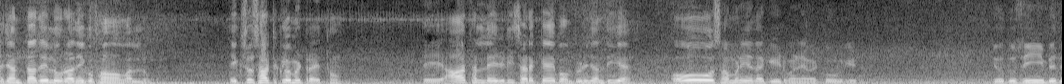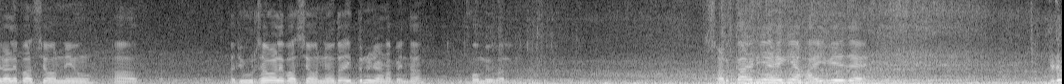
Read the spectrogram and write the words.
ਅਜੰਤਾ ਤੇ ਲੋਰਾ ਦੀ ਗੁਫਾਵਾਂ ਵੱਲ ਨੂੰ। 160 ਕਿਲੋਮੀਟਰ ਹੈ ਇੱਥੋਂ। ਤੇ ਆਹ ਥੱਲੇ ਜਿਹੜੀ ਸੜਕ ਹੈ ਇਹ ਬੰਬੇ ਨੂੰ ਜਾਂਦੀ ਹੈ। ਉਹ ਸਾਹਮਣੇ ਇਹਦਾ ਗੇਟ ਬਣਿਆ ਹੋਇਆ ਟੋਲ ਗੇਟ ਜੋ ਤੁਸੀਂ ਬਿਦਰ ਵਾਲੇ ਪਾਸੇ ਆਉਂਦੇ ਹੋ ਹਜੂਰ ਸਾਹਿਬ ਵਾਲੇ ਪਾਸੇ ਆਉਂਦੇ ਹੋ, ਤਾਂ ਇੱਧਰ ਨੂੰ ਜਾਣਾ ਪੈਂਦਾ, ਬੰਬੇ ਵੱਲ ਨੂੰ। ਸੜਕਾਂ ਜਿਹੜੀਆਂ ਹੈਗੀਆਂ ਹਾਈਵੇਜ਼ ਹੈ ਜਿਹੜੇ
